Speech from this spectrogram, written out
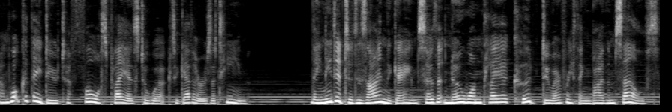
and what could they do to force players to work together as a team? They needed to design the game so that no one player could do everything by themselves.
